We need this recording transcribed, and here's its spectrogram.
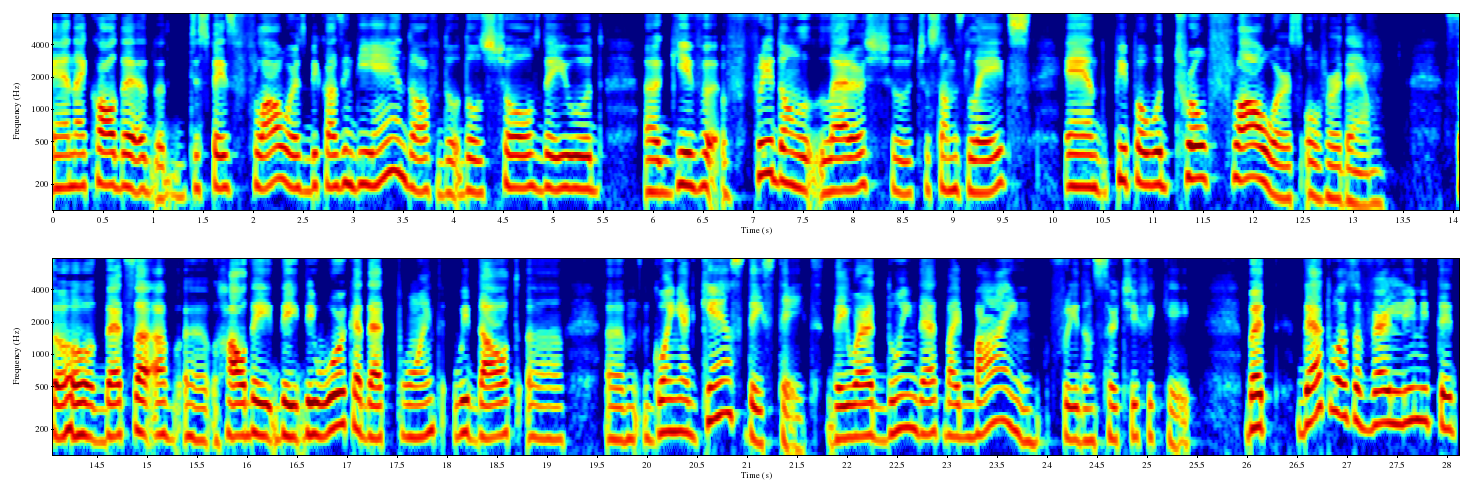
and I call the, the this phase flowers because in the end of tho- those shows they would uh, give freedom letters to, to some slaves, and people would throw flowers over them. So that's uh, uh, how they, they, they work at that point without uh, um, going against the state. They were doing that by buying freedom certificate, but that was a very limited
